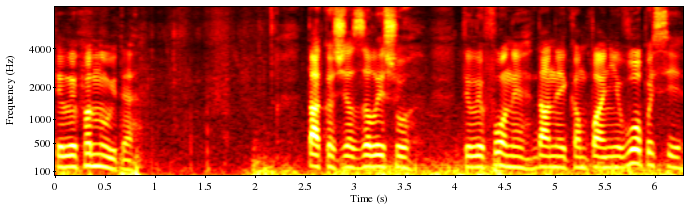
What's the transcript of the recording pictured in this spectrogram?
телефонуйте. Також я залишу телефони даної компанії в описі.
